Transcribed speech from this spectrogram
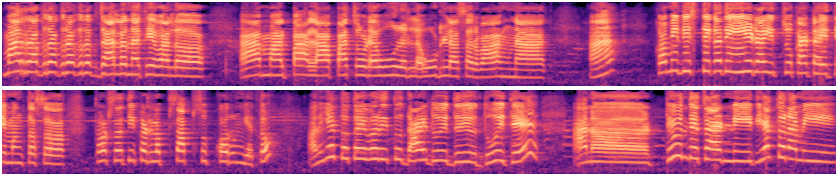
मार रग रग रग रग झालं ना ठेवालं. हा माल पाला पाचोड्या उरला उडला सर्व अंगणात. हा कमी दिसते का ते इड इच्छू काटा येते मग तसं. थोडस तिकडलं साफसूफ करून घेतो. आणि येतो त्यावेळी तू दाय धुई धुई धुईते आणि ठेवून दे चाडणीत येतो ना मी.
